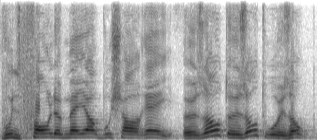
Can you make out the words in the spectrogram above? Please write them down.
Vous font le meilleur bouche à oreille? Eux autres, eux autres ou eux autres?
